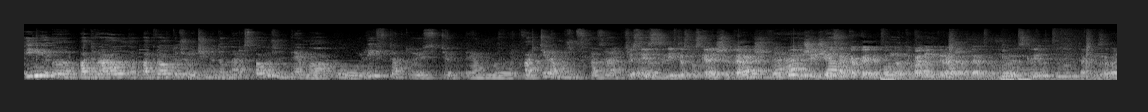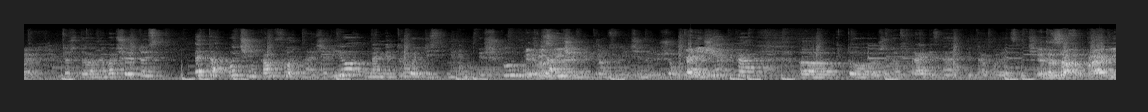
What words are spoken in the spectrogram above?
И э, подвал, подвал тоже очень удобно расположен, прямо у лифта, то есть э, прям э, квартира, можно сказать. То есть из э, лифта спускаешься в гараж, гараж выходишь, и еще да. есть там какая-то комната помимо гаража, да, mm-hmm. склеп, mm-hmm. так называемый. Тоже довольно большой, то есть это очень комфортное жилье на метро 10 минут пешком. Метро Зличин. Метро Зличин, желтая ветка. Э, кто живет в Праге, знает метрополия Зличин. Это запад Праги.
